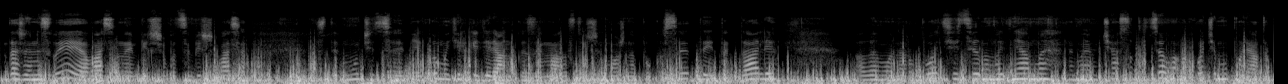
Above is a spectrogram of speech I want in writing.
Навіть не своєї, а Васі найбільше, бо це більше Вася з тим мучиться. Якби ми тільки ділянкою займалися, то ще можна покосити і так далі. Але ми на роботі цілими днями не маємо часу до цього, а хочемо порядок.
